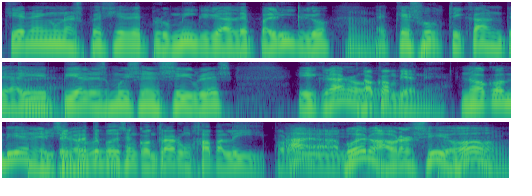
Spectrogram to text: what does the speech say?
tienen una especie de plumilla, de pelillo, Mm. eh, que es urticante, hay pieles muy sensibles y claro... No conviene. No conviene. Y siempre te puedes encontrar un jabalí por Ah, ahí. bueno, ahora sí, oh. Mm.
